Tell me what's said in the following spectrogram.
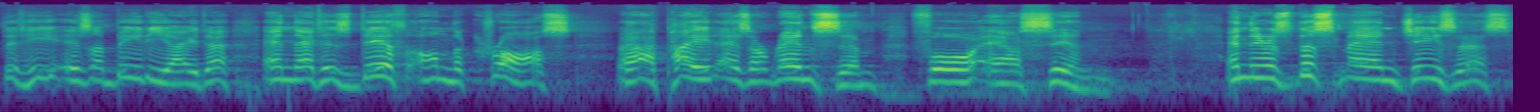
that he is a mediator and that his death on the cross uh, paid as a ransom for our sin. And there is this man, Jesus,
